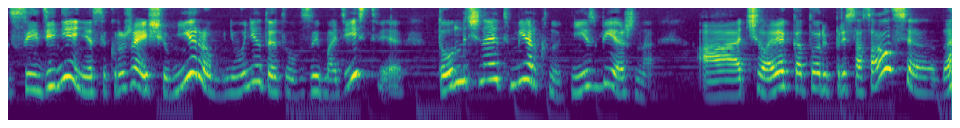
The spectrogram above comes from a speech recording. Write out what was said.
соединения с окружающим миром, у него нет этого взаимодействия, то он начинает меркнуть неизбежно. А человек, который присосался, да,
